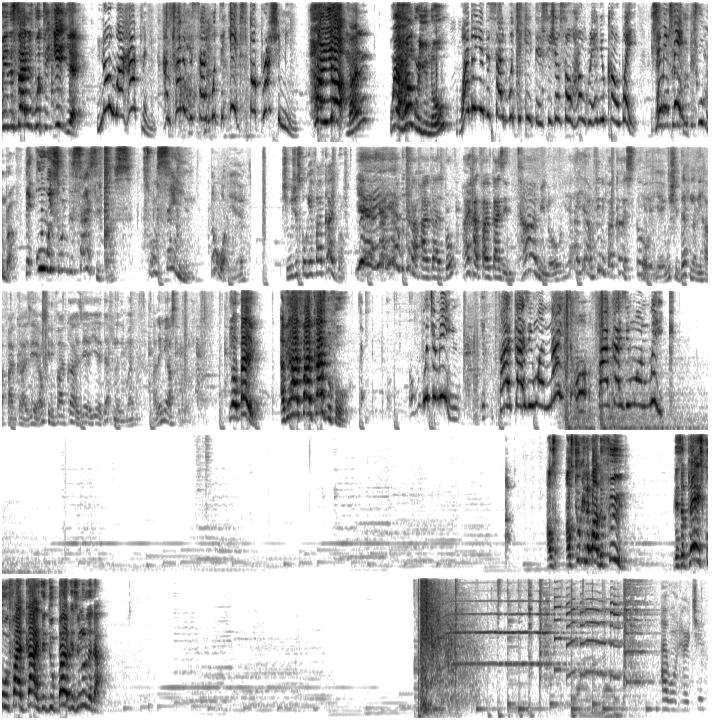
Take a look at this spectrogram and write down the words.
Have you decided what to eat yet? No, what happened? I'm trying to decide what to eat. Stop rushing me. Hurry up, man! We're hungry, you know. Why don't you decide what to eat then since you're so hungry and you can't wait? See Let me about. This woman, bruv. They're always so indecisive, cuz. That's what I'm saying. You know what, yeah? Should we just go get five guys, bro? Yeah, yeah, yeah. We can have five guys, bro. I had five guys in time, you know. Yeah, yeah. I'm feeling five guys still. Yeah, yeah. We should definitely have five guys. Yeah, I'm feeling five guys. Yeah, yeah, definitely, man. Uh, let me ask you, bro. Yo, babe. Have you had five guys before? What do you mean? Five guys in one night I was I was talking about the food. There's a place called Five Guys. They do burgers and all of that. I won't hurt you.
